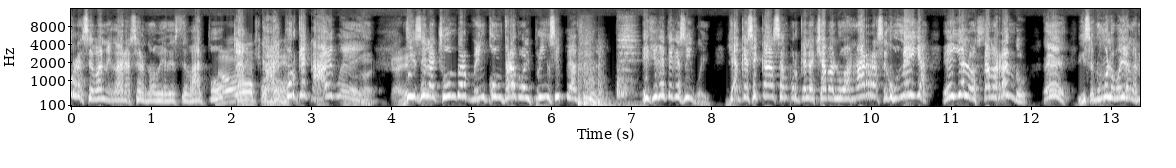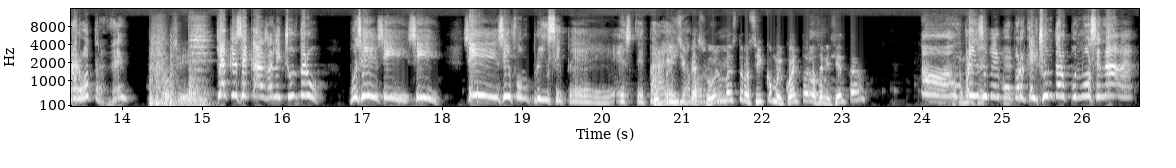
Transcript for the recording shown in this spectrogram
morra se va a negar a ser novia de este vato? No, Ca- pues cae no. porque cae, güey. cae. Dice la chunda, me he encontrado al príncipe azul. Y fíjate que sí, güey. Ya que se casan porque la chava lo amarra según ella. Ella lo está amarrando. ¿eh? Dice, no me lo voy a ganar otra. ¿eh? Pues sí. Ya que se casa el chúntaro. Pues sí, sí, sí. Sí, sí, fue un príncipe, este, para ¿Un príncipe azul, maestro? ¿Así como el cuento de la Cenicienta? No, un príncipe, porque el chúntaro pues no hace nada.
